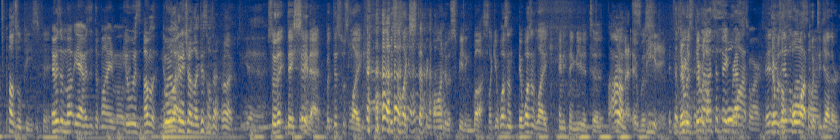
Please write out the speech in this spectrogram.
puzzle piece fit. It was a mo- yeah, it was a divine moment. It was. I'm we were looking at each other like this whole time. We're like, Yeah. So they, they say that, but this was like this was like stepping onto a speeding bus. Like it wasn't it wasn't like anything needed to. I don't know yeah, about it was. speeding. It's a there big, was- there was no, a it's a big whole lot- repertoire. There was a There's whole of lot put songs. together,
